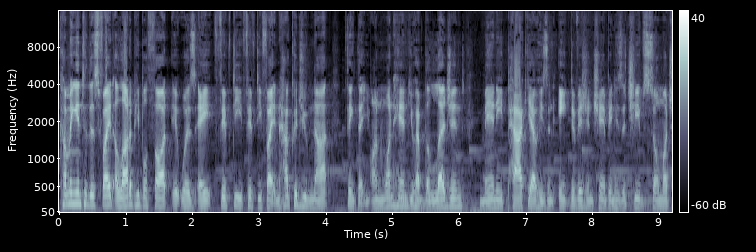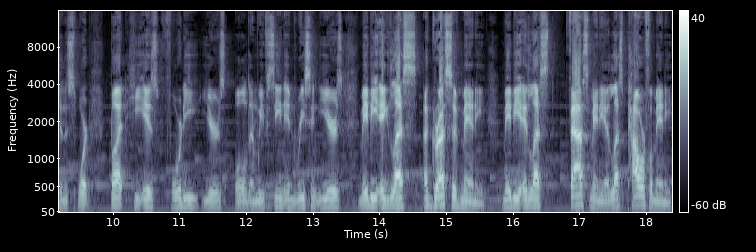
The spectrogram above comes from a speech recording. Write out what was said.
Coming into this fight, a lot of people thought it was a 50 50 fight. And how could you not think that? On one hand, you have the legend, Manny Pacquiao. He's an eight division champion. He's achieved so much in the sport, but he is 40 years old. And we've seen in recent years maybe a less aggressive Manny, maybe a less fast Manny, a less powerful Manny.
